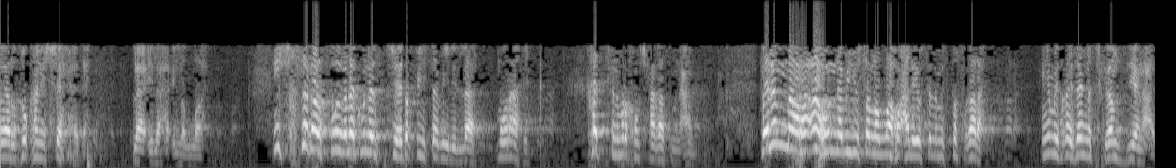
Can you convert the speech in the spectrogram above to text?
يرزقني الشهادة. لا إله إلا الله. إن شخص الصغر لكنا الشهادة في سبيل الله مراهق. خد سن مرخم شحاغات من عام. فلما رآه النبي صلى الله عليه وسلم استصغره. يوم يتغيزين نتشكرا مزيان عاد.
